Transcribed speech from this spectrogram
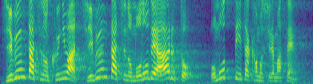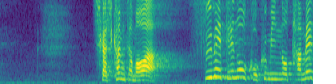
自分たちの国は自分たちのものであると思っていたかもしれません。しかし神様は全ての国民のため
